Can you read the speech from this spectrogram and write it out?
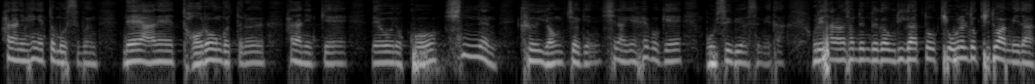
하나님 행했던 모습은 내 안에 더러운 것들을 하나님께 내어놓고 씻는 그 영적인 신앙의 회복의 모습이었습니다. 우리 사랑하는 성도님들과 우리가 또 기- 오늘도 기도합니다.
